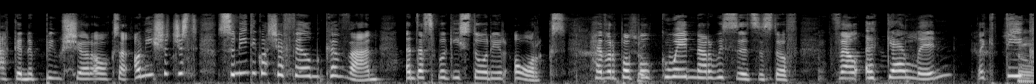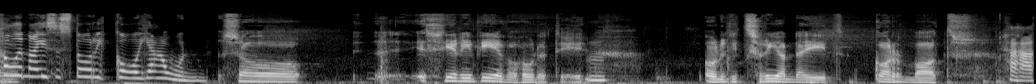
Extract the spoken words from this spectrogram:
ac yn abusio'r orcs. O'n i eisiau just, swn i wedi gwachio ffilm cyfan yn datblygu stori'r orcs, hefo'r bobl so, gwyn ar wizards a stuff, fel y gelyn, like, decolonise so, y stori go iawn. So, y theori fi efo hwn ydy, mm. o'n wedi trio wneud gormod... Haha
